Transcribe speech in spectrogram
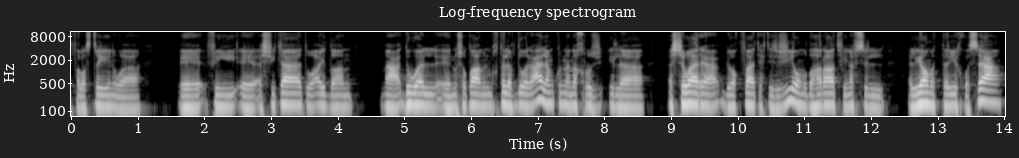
فلسطين وفي الشتات وأيضا مع دول نشطاء من مختلف دول العالم. كنا نخرج إلى الشوارع بوقفات احتجاجية ومظاهرات في نفس اليوم التاريخ والساعة.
